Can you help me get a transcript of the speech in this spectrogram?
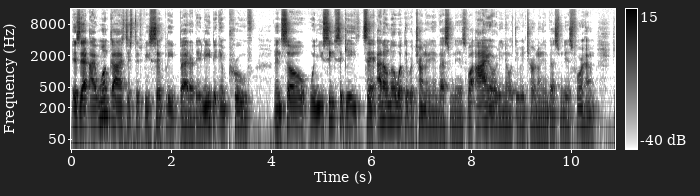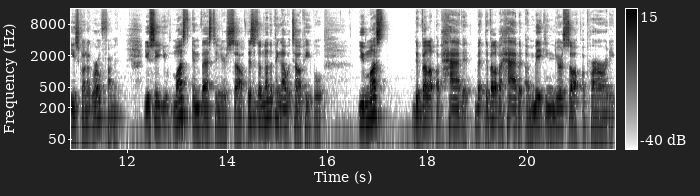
is that I want guys just to be simply better. They need to improve. And so when you see Sagi say, I don't know what the return on the investment is, well, I already know what the return on the investment is for him. He's going to grow from it. You see, you must invest in yourself. This is another thing I would tell people. You must develop a habit, develop a habit of making yourself a priority.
